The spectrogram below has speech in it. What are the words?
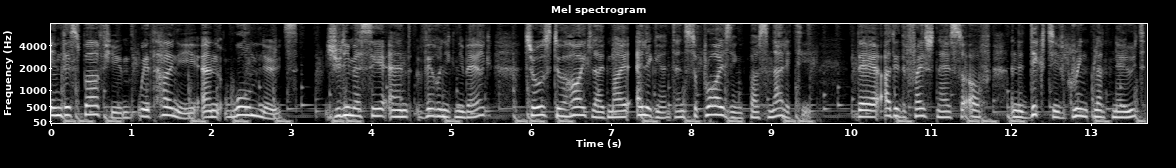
In this perfume, with honey and warm notes, Julie Massé and Véronique Nyberg chose to highlight my elegant and surprising personality. They added the freshness of an addictive green plant note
